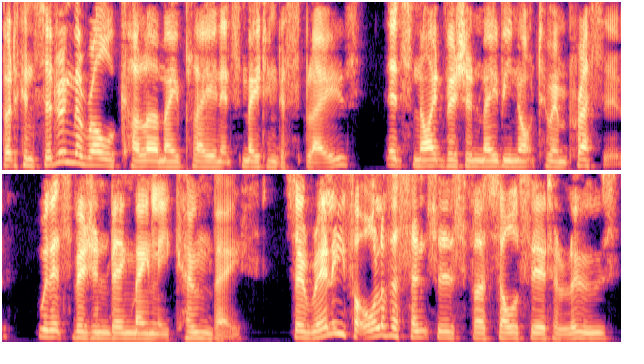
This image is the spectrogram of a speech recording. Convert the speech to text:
But considering the role colour may play in its mating displays, its night vision may be not too impressive, with its vision being mainly cone based. So really, for all of the senses for Soulseer to lose,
